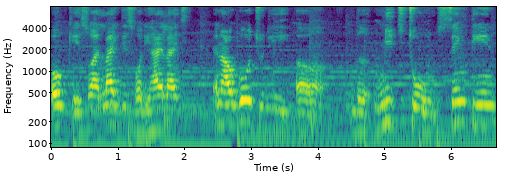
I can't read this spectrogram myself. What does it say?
Okay so I like this for the highlights. And I'll go to the uh, the mid tones same thing.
